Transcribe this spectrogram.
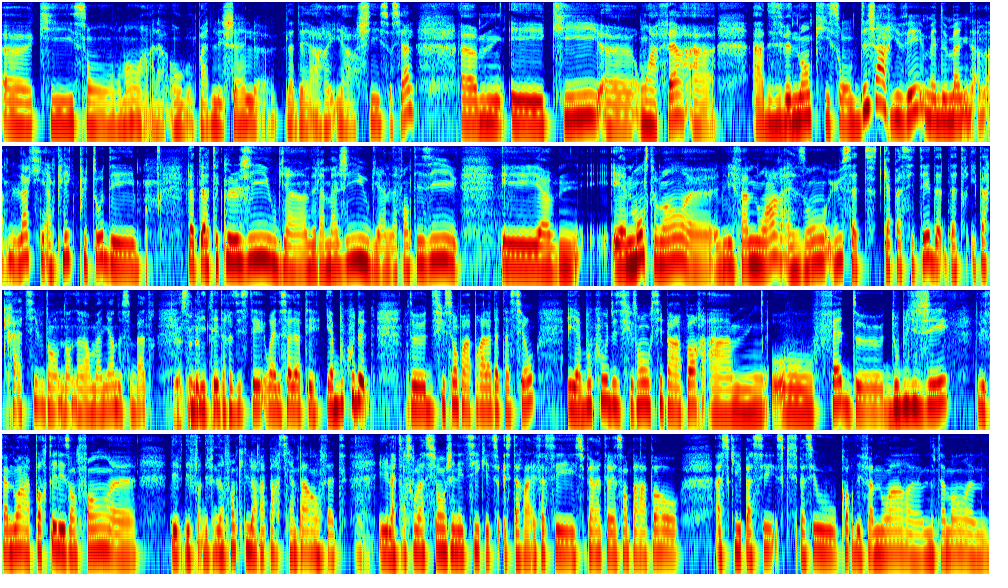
euh, qui sont vraiment à la- au, au bas de l'échelle euh, de la hiérar- hiérarchie sociale, euh, et qui euh, ont affaire à, à des événements qui sont déjà arrivés, mais de mani- là qui impliquent plutôt des, de la, de la technologie ou bien de la magie ou bien de la fantaisie. Et, et elle montre comment les femmes noires, elles ont eu cette capacité d'être- d'être hyper créatives dans, dans- dans leur manière de se battre, de militer, de résister, ouais, de s'adapter. Il y a beaucoup de, de discussions par rapport à l'adaptation et il y a beaucoup de discussions aussi par rapport à, hum, au fait d'obliger les femmes noires à porter les enfants, euh, des, des, des enfants qui ne leur appartiennent pas en fait, et la transformation génétique, et- etc. Et ça c'est super intéressant par rapport au- à ce qui est passé, ce qui s'est passé au corps des femmes noires, euh, notamment euh,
